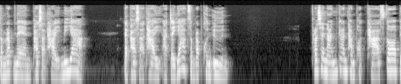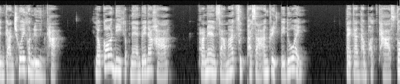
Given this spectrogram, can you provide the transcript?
สำหรับแนนภาษาไทยไม่ยาก แต่ภาษาไทยอาจจะยากสำหรับคนอื่น เพราะฉะนั้นการทำพอดแคสต์ก็เป็นการช่วยคนอื่นค่ะ แล้วก็ดีกับแนนด้วยนะคะ เพราะแนนสามารถฝึกภาษาอังกฤษไปด้วย แต่การทำพอดแคสต์ก็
